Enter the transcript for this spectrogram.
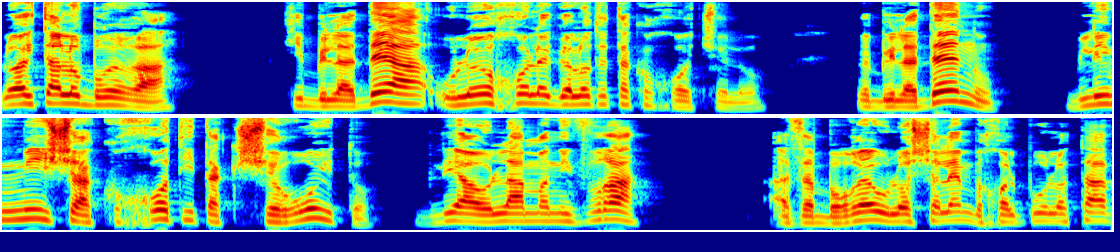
לא הייתה לו ברירה, כי בלעדיה הוא לא יכול לגלות את הכוחות שלו, ובלעדינו, בלי מי שהכוחות יתקשרו איתו, בלי העולם הנברא, אז הבורא הוא לא שלם בכל פעולותיו.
